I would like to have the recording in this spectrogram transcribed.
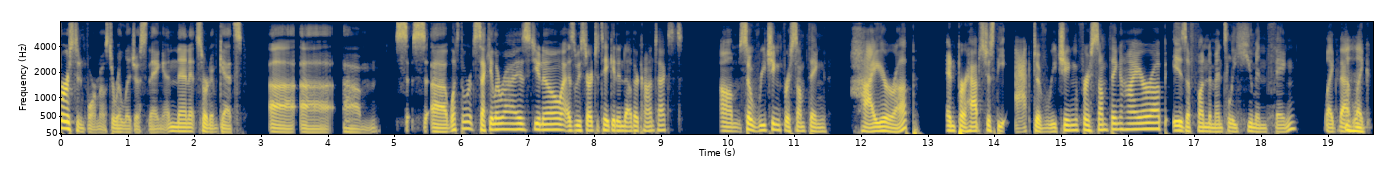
first and foremost a religious thing and then it sort of gets uh uh um uh what's the word? Secularized you know as we start to take it into other contexts? Um so reaching for something higher up and perhaps just the act of reaching for something higher up is a fundamentally human thing. Like that Mhm. like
